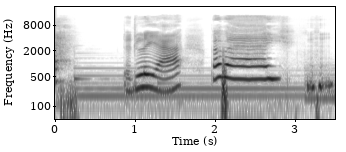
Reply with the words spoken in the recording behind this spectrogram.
Udah dulu ya. Bye bye.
